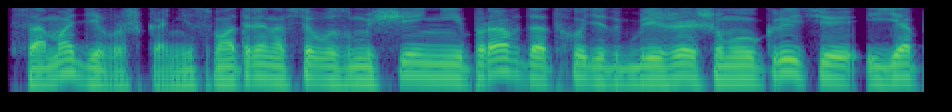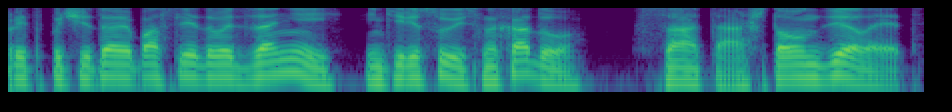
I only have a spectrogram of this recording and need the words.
Сама девушка, несмотря на все возмущение, и правда отходит к ближайшему укрытию, и я предпочитаю последовать за ней, интересуясь на ходу. «Сата, а что он делает?»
